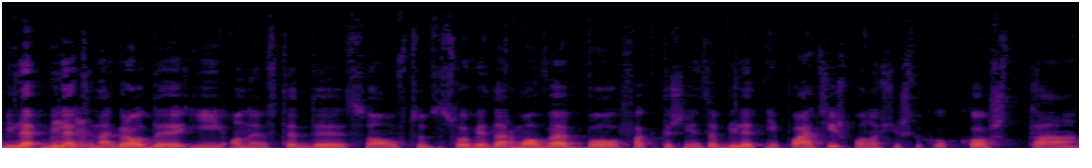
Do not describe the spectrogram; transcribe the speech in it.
bile, bilety mhm. nagrody i one wtedy są w cudzysłowie darmowe, bo faktycznie za bilet nie płacisz, ponosisz tylko koszta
